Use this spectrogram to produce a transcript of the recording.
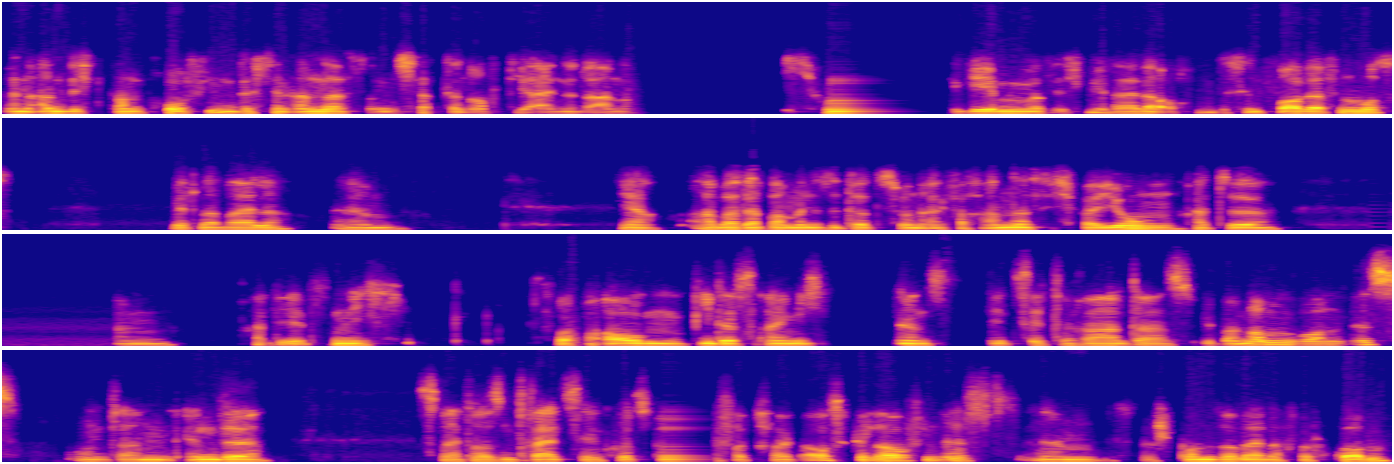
meine Ansicht von Profi ein bisschen anders und ich habe dann auch die eine oder andere gegeben, was ich mir leider auch ein bisschen vorwerfen muss mittlerweile. Ähm, ja, aber da war meine Situation einfach anders. Ich war jung, hatte, ähm, hatte jetzt nicht vor Augen, wie das eigentlich etc. das übernommen worden ist und dann Ende 2013, kurz bevor der Vertrag ausgelaufen ist, ähm, ist der Sponsor leider verstorben.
